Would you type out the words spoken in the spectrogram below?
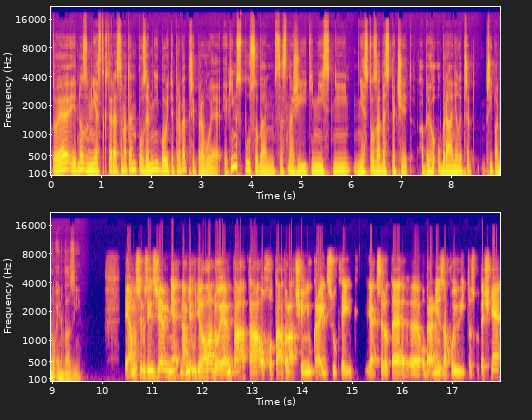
to je jedno z měst, které se na ten pozemní boj teprve připravuje. Jakým způsobem se snaží tím místní město zabezpečit, aby ho ubránili před případnou invazí? Já musím říct, že mě, na mě udělala dojem ta, ta ochota, to nadšení Ukrajinců, který, jak se do té e, obrany zapojují. To skutečně e,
